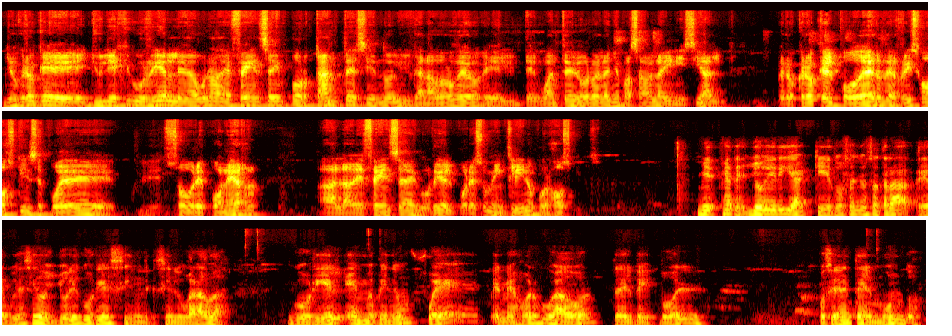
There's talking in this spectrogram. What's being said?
Yo creo que Julius Gurriel le da una defensa importante, siendo el ganador de, el, del guante de oro el año pasado en la inicial. Pero creo que el poder de Rhys Hoskins se puede sobreponer a la defensa de Gurriel. Por eso me inclino por Hoskins. Fíjate, yo diría que dos años atrás eh, hubiese sido Julie Gurriel sin, sin lugar a dudas. Gurriel, en mi opinión, fue el mejor jugador del béisbol, posiblemente del mundo,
